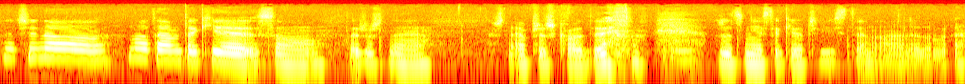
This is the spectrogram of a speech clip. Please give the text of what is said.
znaczy no, no tam takie są różne, różne przeszkody, że to nie jest takie oczywiste, no ale dobra.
